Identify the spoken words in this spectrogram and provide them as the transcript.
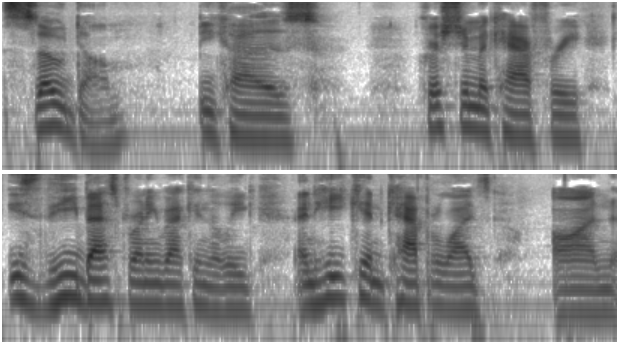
so dumb because Christian McCaffrey is the best running back in the league, and he can capitalize on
